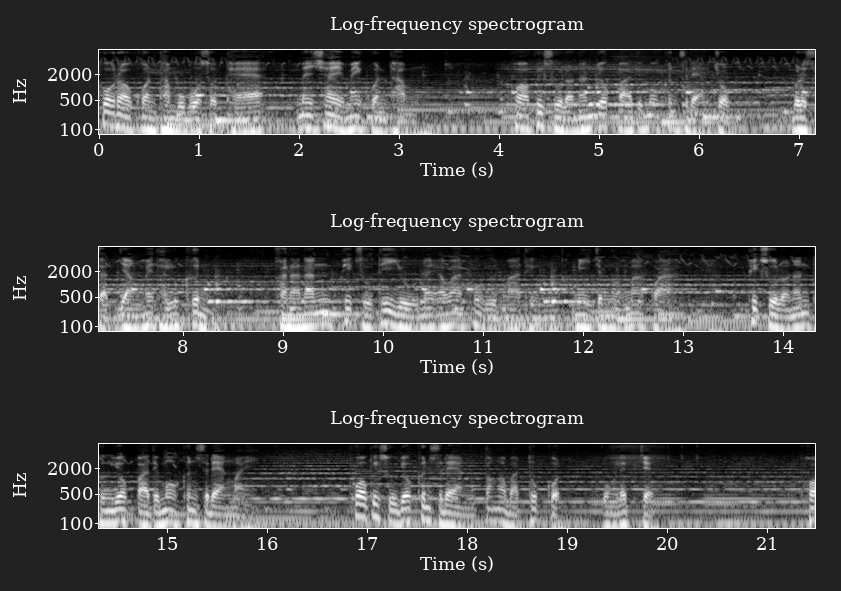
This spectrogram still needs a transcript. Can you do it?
พวกเราควรทำอุโบสถแท้ไม่ใช่ไม่ควรทำพอภิกษุเหล่านั้นยกปาติโมกขึ้นแสดงจบ บริษัทยังไม่ทันลุกขึ้น ขณะนั้นภิกษุที่อยู่ในอาวาสผู้อื่นมาถึงมีจำนวนมากกว่า ภิกษุเหล่านั้นพึงยกปาติโมกข์ขึ้นแสดงใหม่ พวกภิกษุยกขึ้นแสดงต้องอาบัตทุกกฎวงเล็บเจ็ดพอ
